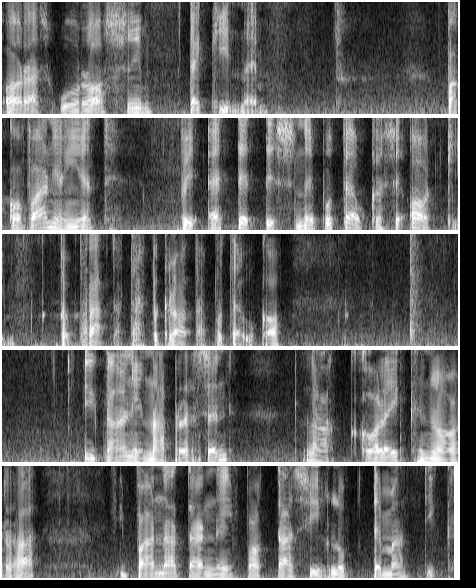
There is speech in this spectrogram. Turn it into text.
oraz urosłym tekinem. Pakowanie jest w etetyczne pudełko z okiem. To prawda, tak wygląda pudełko. I danie na prezent dla kolejknora i pana danej postaci lub tematyk.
